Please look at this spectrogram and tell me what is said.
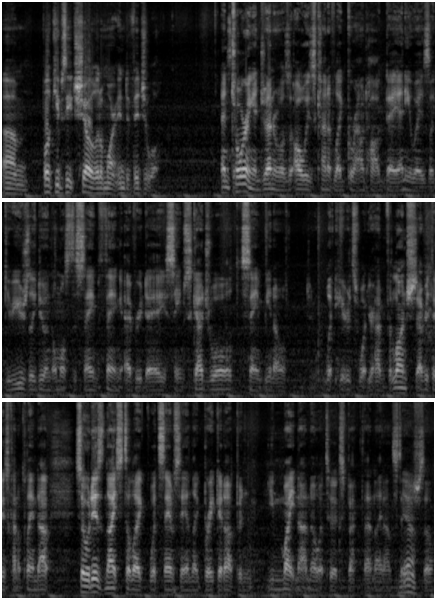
um, well it keeps each show a little more individual And touring in general is always kind of like Groundhog Day, anyways. Like you're usually doing almost the same thing every day, same schedule, same, you know, what here's what you're having for lunch. Everything's kind of planned out. So it is nice to like what Sam's saying, like break it up, and you might not know what to expect that night on stage. Yeah. So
